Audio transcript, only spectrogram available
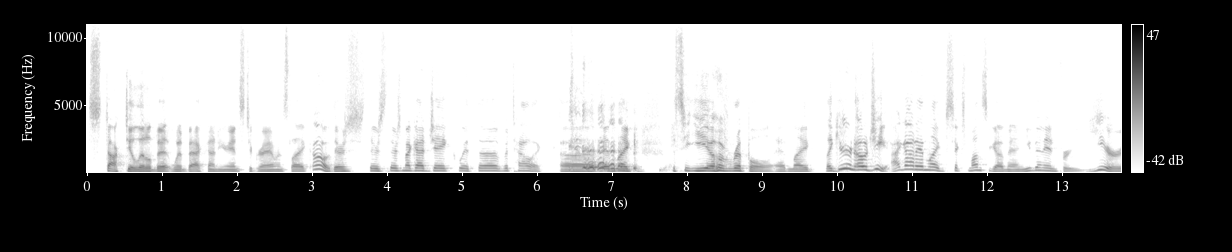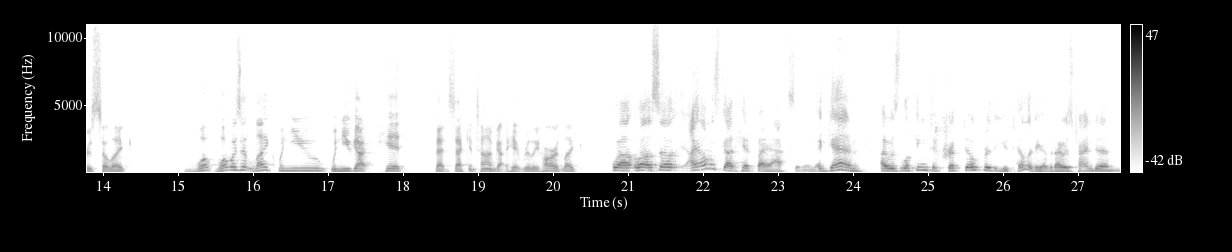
stalked you a little bit, went back on your Instagram, and it's like, oh, there's there's there's my guy Jake with uh Vitalik. Uh, and like the CEO of Ripple, and like like you're an OG. I got in like six months ago, man. You've been in for years. So like, what what was it like when you when you got hit that second time? Got hit really hard. Like, Well, well, so I almost got hit by accident. Again, I was looking to crypto for the utility of it. I was trying to mm,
